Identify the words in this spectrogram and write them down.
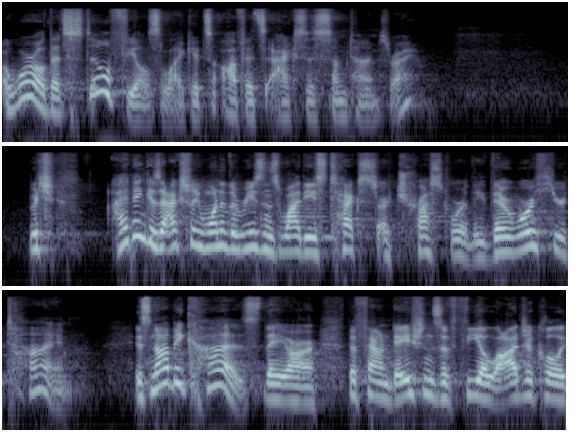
A world that still feels like it's off its axis sometimes, right? Which I think is actually one of the reasons why these texts are trustworthy. They're worth your time. It's not because they are the foundations of theological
